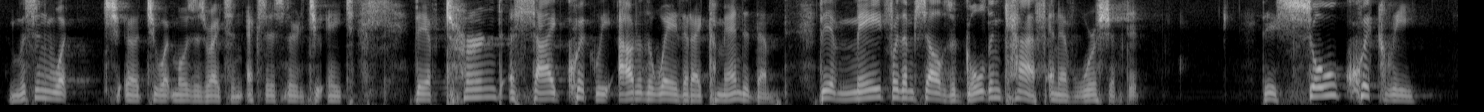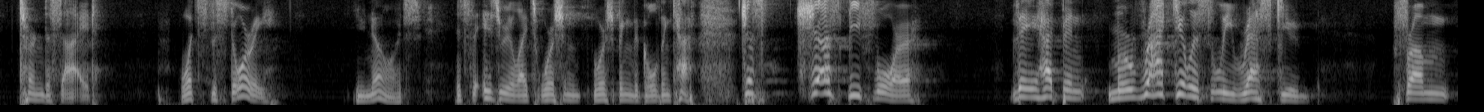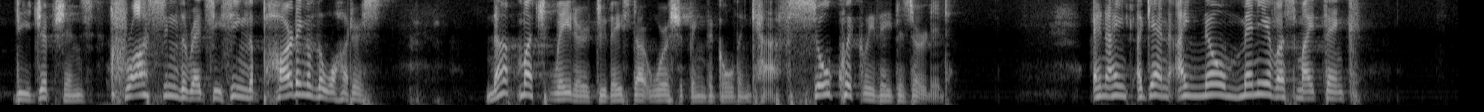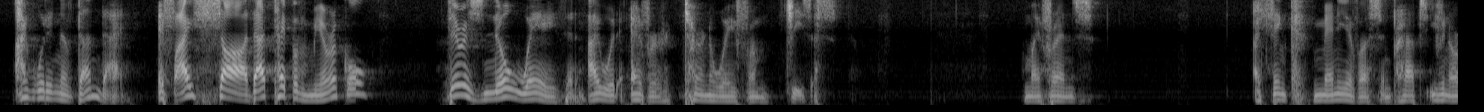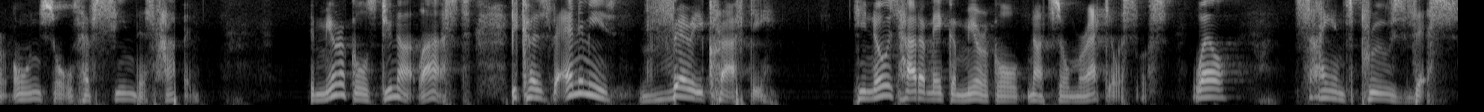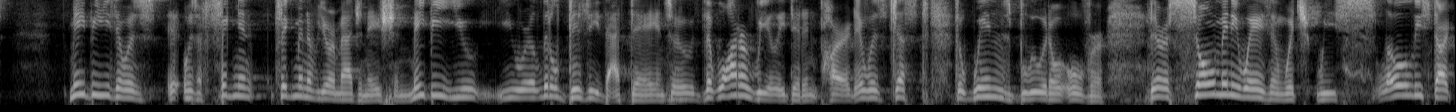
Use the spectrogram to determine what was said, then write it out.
And listen what uh, to what moses writes in exodus 32 8 they have turned aside quickly out of the way that i commanded them. They have made for themselves a golden calf and have worshipped it. They so quickly turned aside. What's the story? You know it's it's the Israelites worshiping the golden calf. Just just before they had been miraculously rescued from the Egyptians, crossing the Red Sea, seeing the parting of the waters. Not much later do they start worshiping the golden calf. So quickly they deserted. And I, again, I know many of us might think, I wouldn't have done that. If I saw that type of miracle, there is no way that I would ever turn away from Jesus. My friends, I think many of us, and perhaps even our own souls, have seen this happen. The miracles do not last because the enemy's very crafty. He knows how to make a miracle not so miraculous. Well, science proves this. Maybe there was it was a figment figment of your imagination. Maybe you you were a little dizzy that day, and so the water really didn't part. It was just the winds blew it over. There are so many ways in which we slowly start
